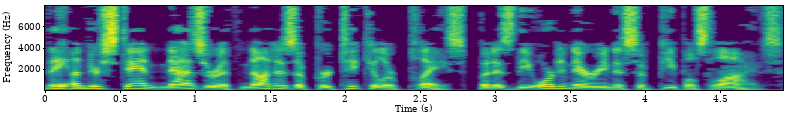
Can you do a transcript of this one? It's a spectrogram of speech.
They understand Nazareth not as a particular place, but as the ordinariness of people's lives.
